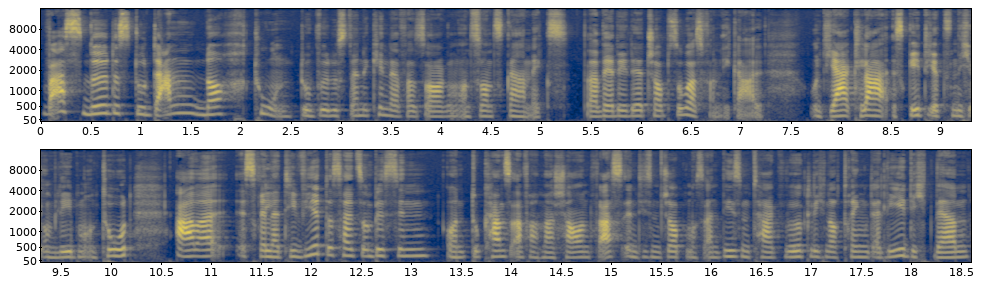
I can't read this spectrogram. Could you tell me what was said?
was würdest du dann noch tun? Du würdest deine Kinder versorgen und sonst gar nichts. Da wäre dir der Job sowas von egal. Und ja, klar, es geht jetzt nicht um Leben und Tod, aber es relativiert das halt so ein bisschen und du kannst einfach mal schauen, was in diesem Job muss an diesem Tag wirklich noch dringend erledigt werden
